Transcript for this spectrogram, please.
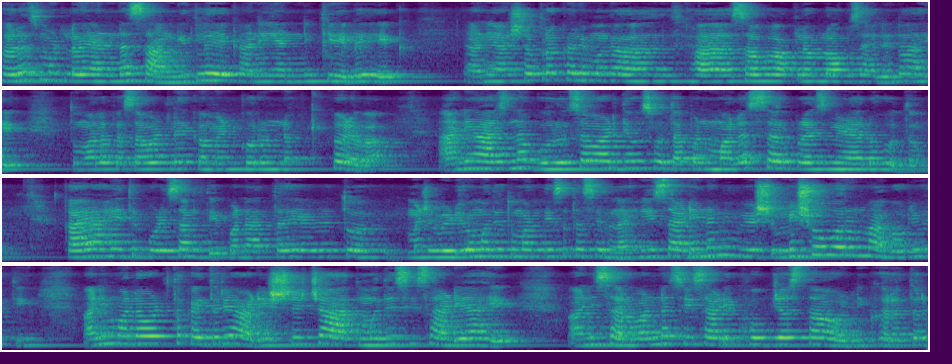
खरंच म्हटलं यांना सांगितलं एक आणि यांनी केलं एक. आणि अशा प्रकारे मग हा- असा आपला ब्लॉग झालेला आहे. तुम्हाला कसा वाटला हे कमेंट करून नक्की कळवा. आणि आज ना गुरुचा वाढदिवस होता पण मलाच सरप्राईज मिळालं होतं. काय आहे ते पुढे सांगते पण आता हे तो म्हणजे व्हिडिओमध्ये तुम्हाला दिसत असेल ना ही साडी ना मी विश मिशोवरून मागवली होती. आणि मला वाटतं काहीतरी अडीचशेच्या आतमध्येच ही साडी आहे. आणि सर्वांनाच ही साडी खूप जास्त आवडली. खरं तर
